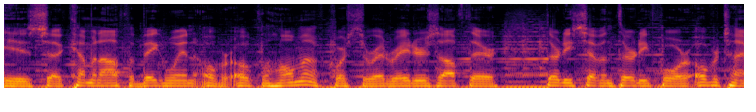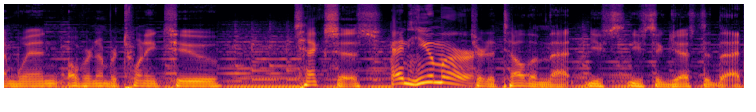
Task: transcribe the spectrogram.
is uh, coming off a big win over Oklahoma. Of course, the Red Raiders off their 37 34 overtime win over number 22 Texas. and humor. Sure to tell them that. You, you suggested that.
